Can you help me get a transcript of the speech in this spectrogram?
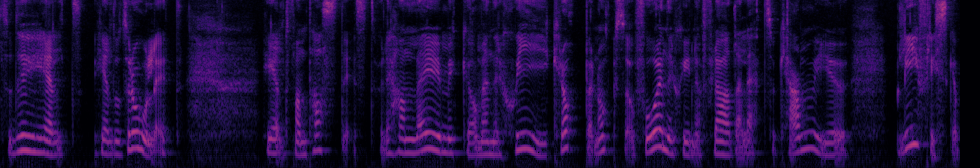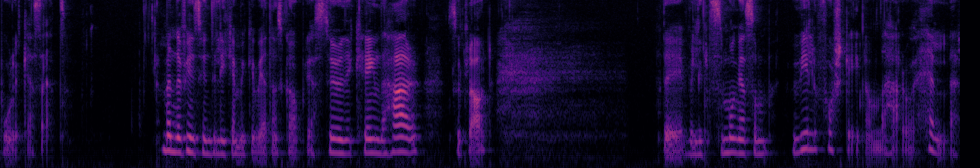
Så det är helt, helt otroligt. Helt fantastiskt. För det handlar ju mycket om energi i kroppen också. Få energin att flöda lätt så kan vi ju bli friska på olika sätt. Men det finns ju inte lika mycket vetenskapliga studier kring det här såklart. Det är väl inte så många som vill forska inom det här heller.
